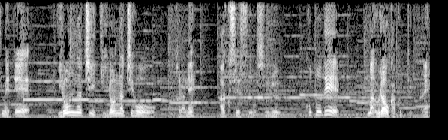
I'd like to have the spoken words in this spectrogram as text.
集めて、いろんな地域、いろんな地方からね、アクセスをすることで、まあ、裏をかくっていうかね、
